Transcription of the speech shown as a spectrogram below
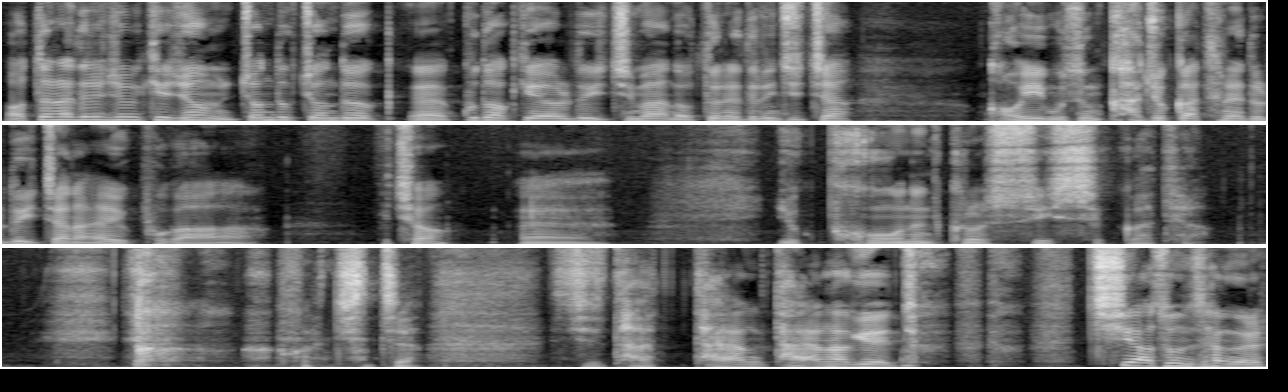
어떤 애들은 좀 이렇게 좀 쫀득쫀득 예, 꾸덕 계열도 있지만 어떤 애들은 진짜 거의 무슨 가죽 같은 애들도 있잖아요. 육포가 그렇죠? 예. 육포는 그럴 수 있을 것 같아요. 진짜, 진짜 다, 다양, 다양하게 치아 손상을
